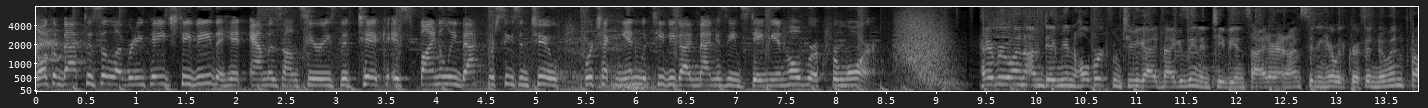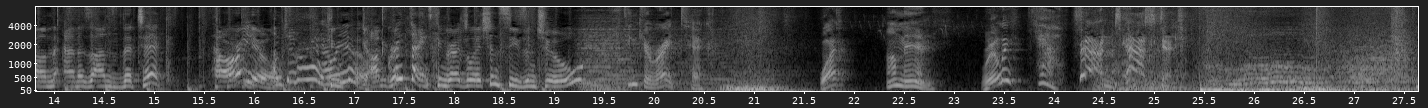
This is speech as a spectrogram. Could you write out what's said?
Welcome back to Celebrity Page TV. The hit Amazon series The Tick is finally back for season two. We're checking in with TV Guide Magazine's Damian Holbrook for more. Hey everyone, I'm Damian Holbrook from TV Guide Magazine and TV Insider, and I'm sitting here with Griffin Newman from Amazon's The Tick. How are you? I'm doing all right. How are you? I'm great, thanks. Congratulations, season two. I think you're right, Tick. What? I'm in. Really? Yeah. Fantastic!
